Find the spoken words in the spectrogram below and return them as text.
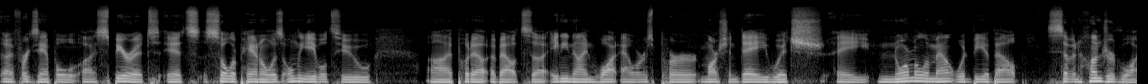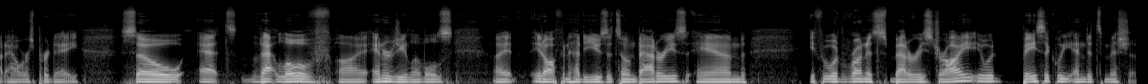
uh, for example, uh, Spirit, its solar panel was only able to put out about 89 watt hours per Martian day, which a normal amount would be about 700 watt hours per day. So at that low of uh, energy levels, uh, it, it, often had to use its own batteries, and if it would run its batteries dry, it would basically end its mission.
